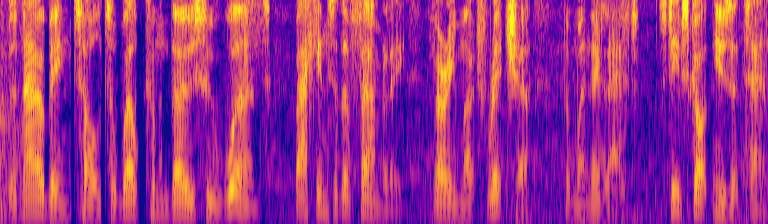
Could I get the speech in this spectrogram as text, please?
and are now being told to welcome those who weren't back into the family, very much richer than when they left. Steve Scott, News at 10.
